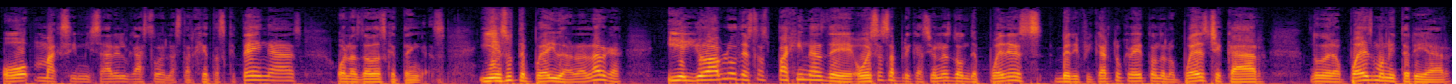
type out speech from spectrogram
o maximizar el gasto de las tarjetas que tengas o las deudas que tengas. Y eso te puede ayudar a la larga. Y yo hablo de estas páginas de o esas aplicaciones donde puedes verificar tu crédito, donde lo puedes checar, donde lo puedes monitorear.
